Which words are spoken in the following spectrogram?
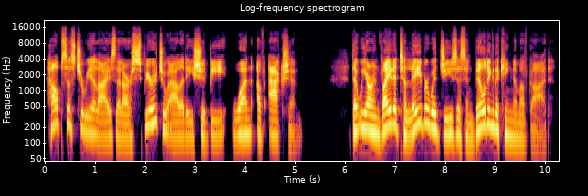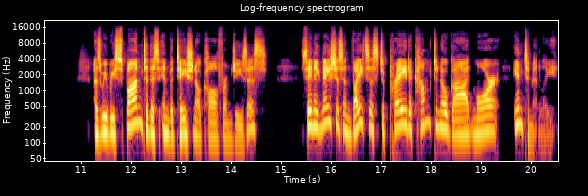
helps us to realize that our spirituality should be one of action, that we are invited to labor with Jesus in building the kingdom of God. As we respond to this invitational call from Jesus, St. Ignatius invites us to pray to come to know God more intimately,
